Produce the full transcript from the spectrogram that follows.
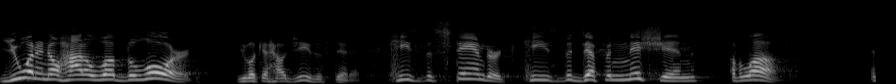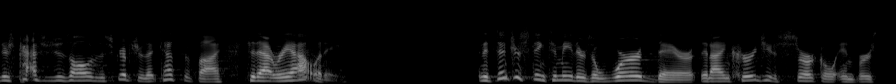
You want to know how to love the Lord? You look at how Jesus did it. He's the standard, He's the definition of love. And there's passages all over the scripture that testify to that reality. And it's interesting to me, there's a word there that I encourage you to circle in verse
